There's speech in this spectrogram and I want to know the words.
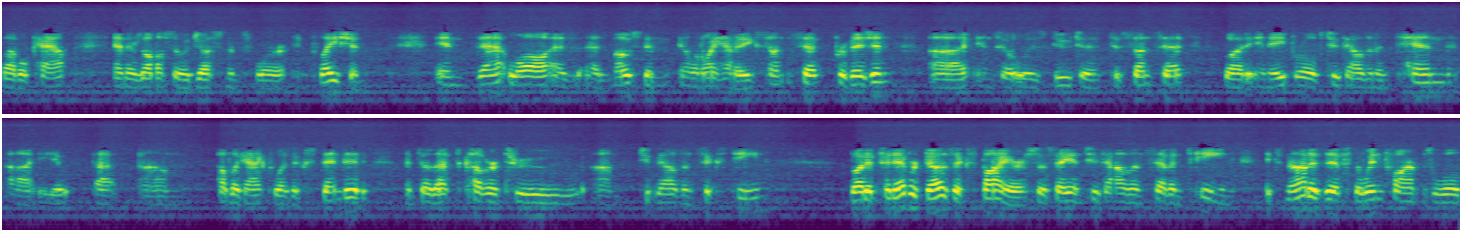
level cap, and there's also adjustments for inflation. And that law, as as most in Illinois, had a sunset provision, uh, and so it was due to, to sunset. But in April of 2010, it, that um, Public Act was extended, and so that's covered through um, 2016. But if it ever does expire, so say in 2017, it's not as if the wind farms will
